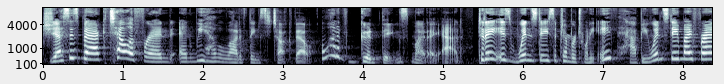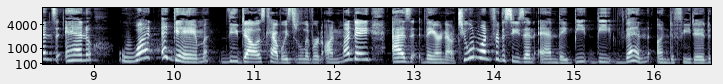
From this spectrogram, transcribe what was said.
Jess is back, tell a friend, and we have a lot of things to talk about. A lot of good things, might I add. Today is Wednesday, September 28th. Happy Wednesday, my friends, and what a game the Dallas Cowboys delivered on Monday as they are now 2 and 1 for the season and they beat the then undefeated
